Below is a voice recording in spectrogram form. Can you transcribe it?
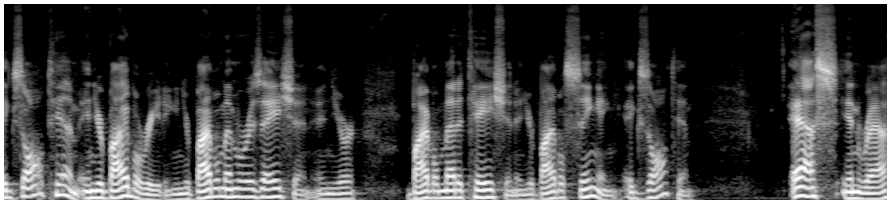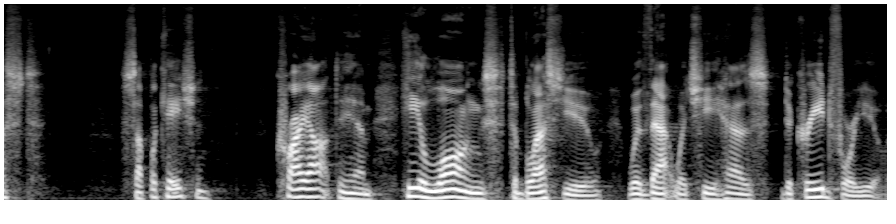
Exalt Him in your Bible reading, in your Bible memorization, in your Bible meditation in your Bible singing. Exalt him. S in rest, supplication. Cry out to him. He longs to bless you with that which he has decreed for you.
